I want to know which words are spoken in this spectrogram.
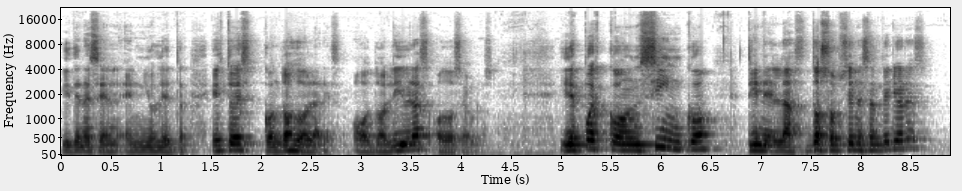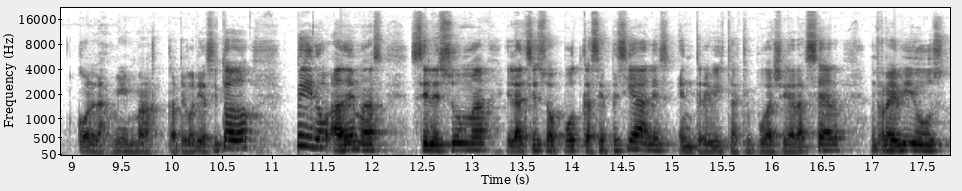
y tenés el, newsletter. Esto es con 2 dólares o 2 libras o 2 euros. Y después con 5 tienen las dos opciones anteriores con las mismas categorías y todo pero además se le suma el acceso a podcasts especiales, entrevistas que pueda llegar a hacer, reviews,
